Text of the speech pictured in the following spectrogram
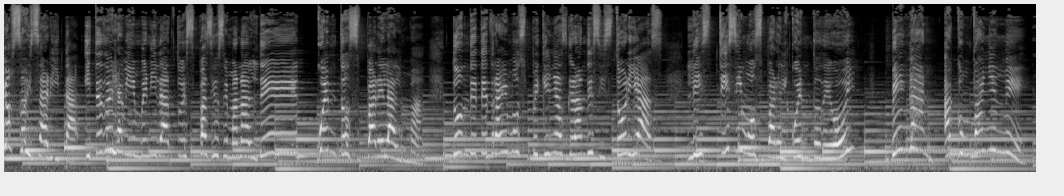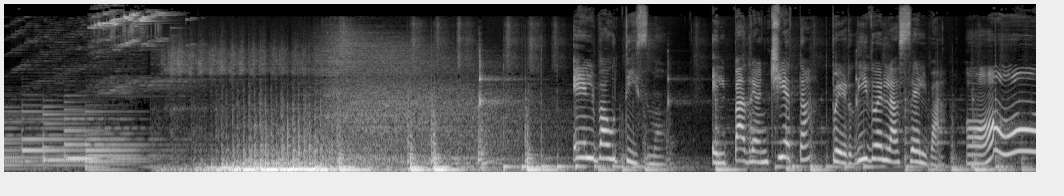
yo soy Sarita y te doy la bienvenida a tu espacio semanal de Cuentos para el Alma, donde te traemos pequeñas grandes historias. ¿Listísimos para el cuento de hoy? Vengan, acompáñenme. El bautismo. El padre Anchieta perdido en la selva. ¡Oh!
